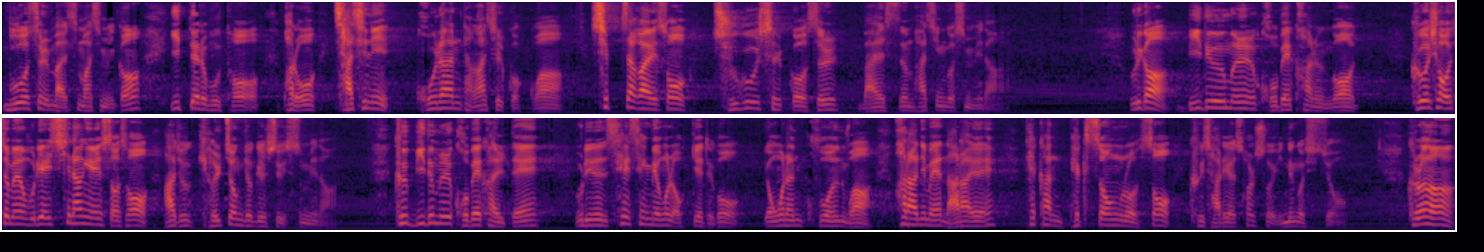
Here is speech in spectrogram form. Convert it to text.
무엇을 말씀하십니까? 이때로부터 바로 자신이 고난 당하실 것과 십자가에서 죽으실 것을 말씀하신 것입니다. 우리가 믿음을 고백하는 것 그것이 어쩌면 우리의 신앙에 있어서 아주 결정적일 수 있습니다. 그 믿음을 고백할 때 우리는 새 생명을 얻게 되고 영원한 구원과 하나님의 나라에 택한 백성으로서 그 자리에 설 수 있는 것이죠. 그러나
